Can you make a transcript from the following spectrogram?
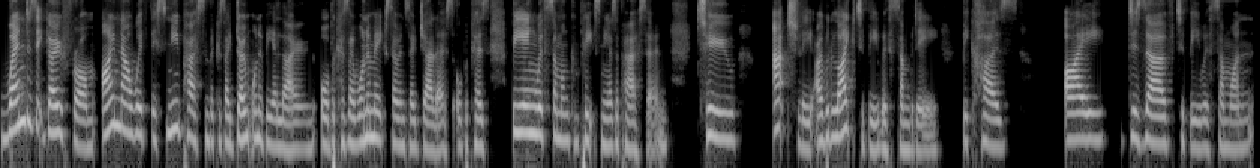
when does it go from I'm now with this new person because I don't want to be alone, or because I want to make so and so jealous, or because being with someone completes me as a person, to actually, I would like to be with somebody because I deserve to be with someone.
